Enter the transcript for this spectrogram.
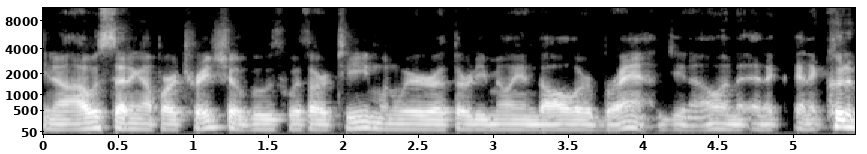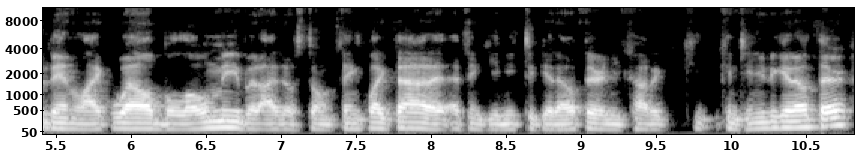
you know i was setting up our trade show booth with our team when we were a 30 million dollar brand you know and and it, and it could have been like well below me but i just don't think like that. I, I think you need to get out there and you gotta continue to get out there.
